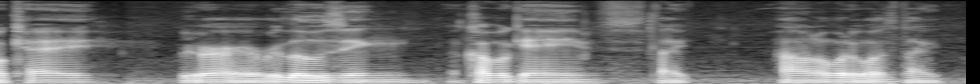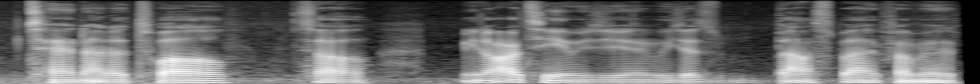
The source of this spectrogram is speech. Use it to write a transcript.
okay, we were losing a couple games. Like I don't know what it was, like ten out of twelve so, you know, our team is, you know, we just bounced back from it.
